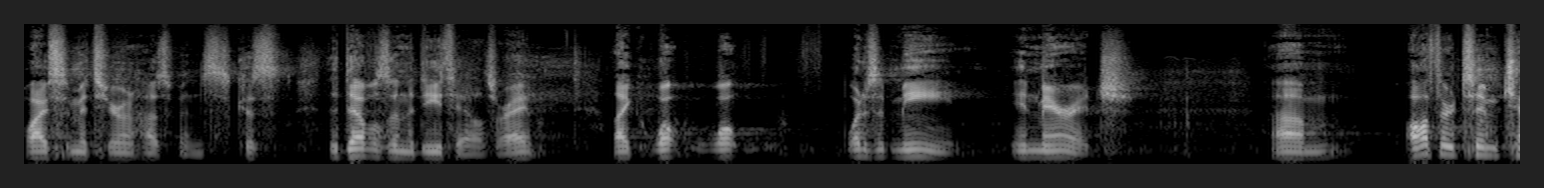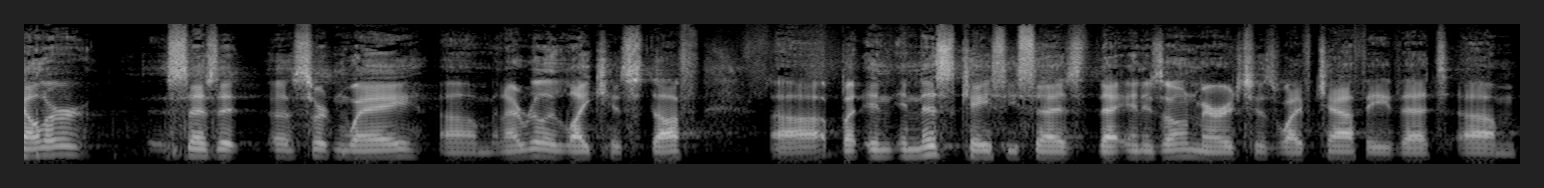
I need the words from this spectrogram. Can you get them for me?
Wives, submit to your own husbands, because the devil's in the details, right? Like, what, what, what does it mean in marriage? Um, author Tim Keller says it a certain way, um, and I really like his stuff. Uh, but in, in this case, he says that in his own marriage to his wife Kathy, that um,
